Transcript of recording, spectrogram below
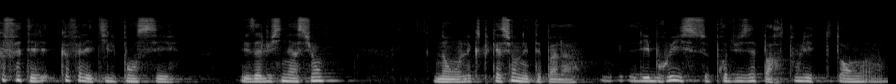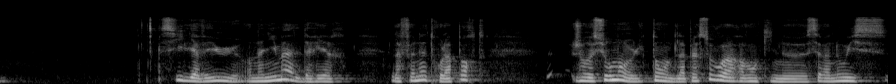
que, fallait-il penser? Des hallucinations? Non, l'explication n'était pas là. Les bruits se produisaient par tous les temps. S'il y avait eu un animal derrière la fenêtre ou la porte, j'aurais sûrement eu le temps de l'apercevoir avant qu'il ne s'évanouisse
